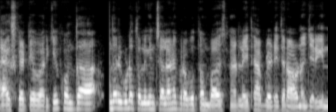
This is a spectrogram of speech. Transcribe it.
ట్యాక్స్ కట్టే వారికి కొంత అందరికి కూడా తొలగించాలని ప్రభుత్వం భావిస్తున్నట్లయితే అప్డేట్ అయితే రావడం జరిగిందండి.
